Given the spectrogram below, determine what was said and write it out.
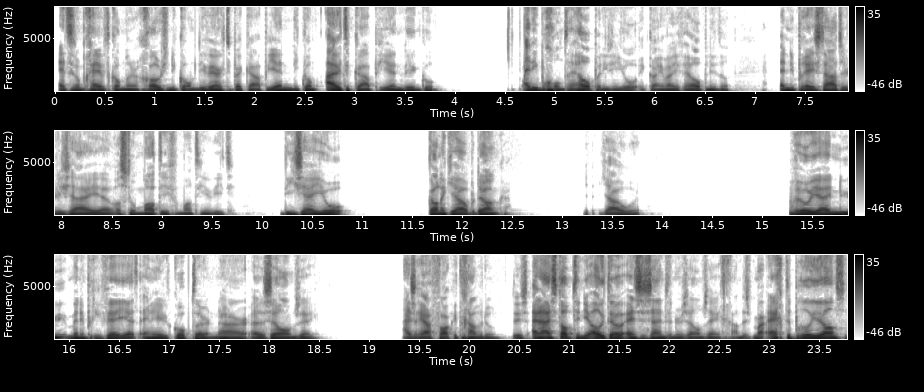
En toen op een gegeven moment kwam er een gozer, die, kwam, die werkte bij KPN. Die kwam uit de KPN-winkel. En die begon te helpen. En die zei, joh, ik kan je wel even helpen. Dat. En die presentator, die zei, eh, was toen Mattie van Mattie en Wiet. Die zei, joh, kan ik jou bedanken? Jou? Wil jij nu met een privéjet en een helikopter naar eh Zell am Zee? Hij zei, ja, fuck it, gaan we doen. Dus, en hij stapte in die auto en ze zijn toen naar Zell am Zee gegaan. Dus, maar echt de briljantste.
